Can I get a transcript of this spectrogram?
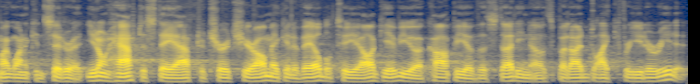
Might want to consider it. You don't have to stay after church here. I'll make it available to you. I'll give you a copy of the study notes, but I'd like for you to read it.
